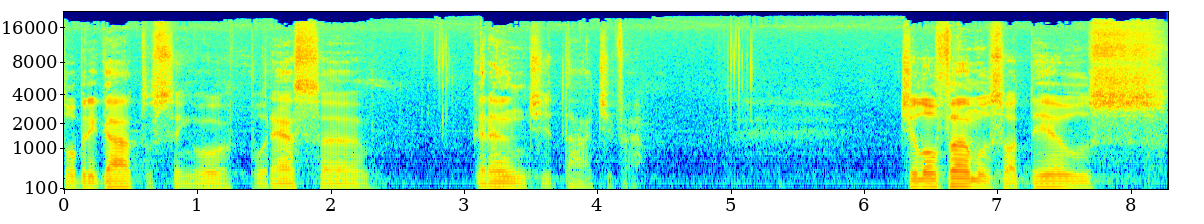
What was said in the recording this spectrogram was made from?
obrigado, Senhor, por essa grande dádiva. Te louvamos, ó Deus,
